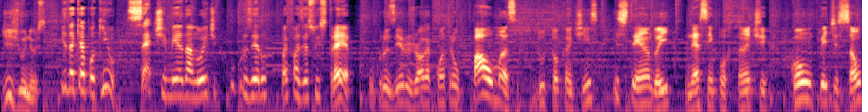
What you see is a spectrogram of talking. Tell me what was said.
de júniores. E daqui a pouquinho, sete e meia da noite, o Cruzeiro vai fazer a sua estreia. O Cruzeiro joga contra o Palmas do Tocantins, estreando aí nessa importante competição.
